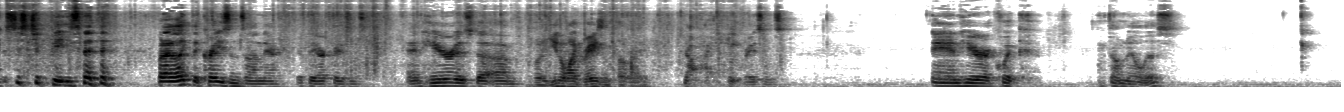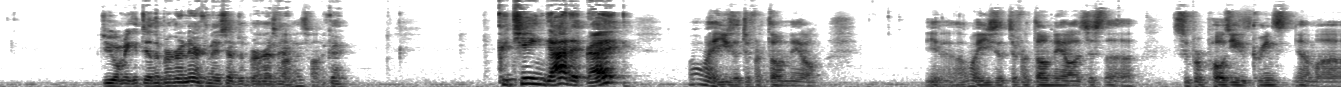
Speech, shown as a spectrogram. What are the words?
It's just chickpeas, but I like the craisins on there if they are craisins. And here is the um, But you don't like raisins though, right? No, I hate raisins. And here a quick thumbnail of this. Do you want me to get the other burger in there? Can I just have the burger that's in there? fine, that's fine. Okay. Kaching got it, right? Well, I might use a different thumbnail. You know, I might use a different thumbnail. It's just uh, superimpose you greens, um, uh,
